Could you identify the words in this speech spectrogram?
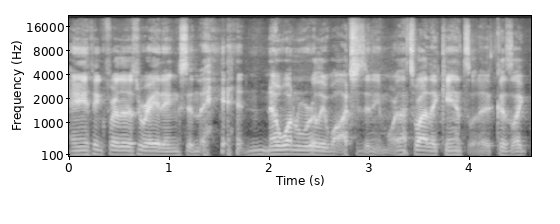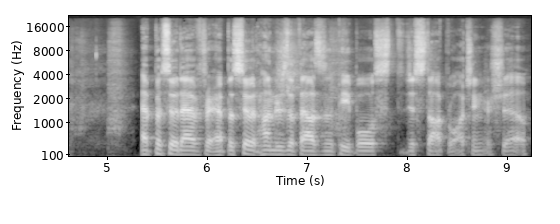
Anything for those ratings, and they, no one really watches anymore. That's why they canceled it because like episode after episode, hundreds of thousands of people s- just stopped watching her show.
